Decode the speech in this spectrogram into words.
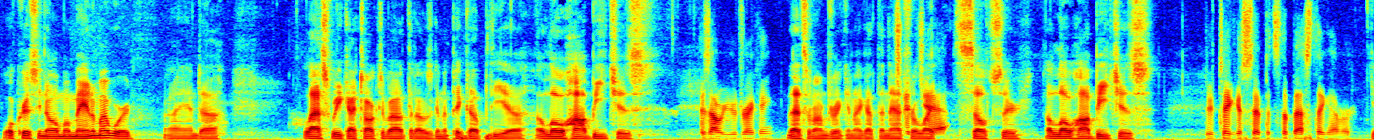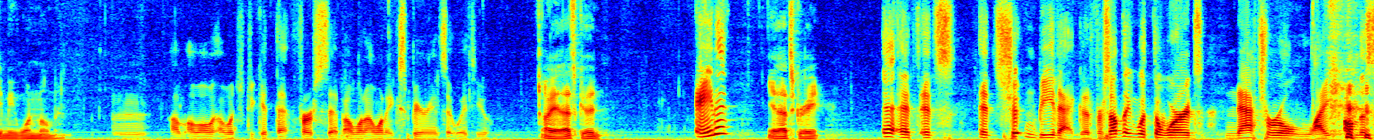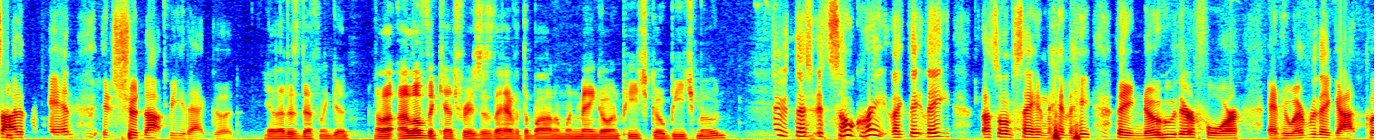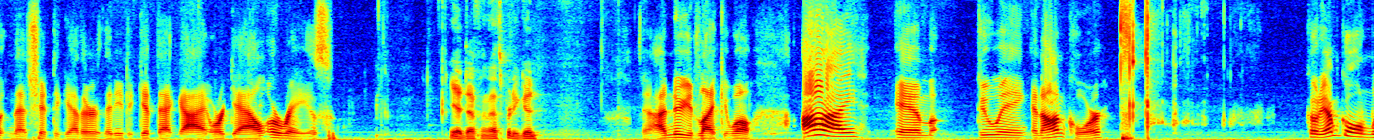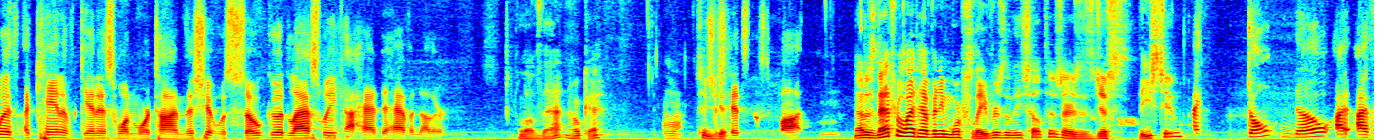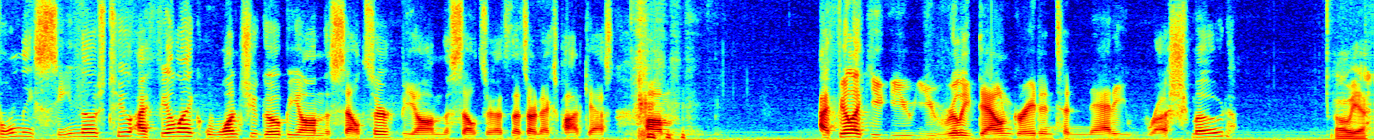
well, Chris, you know I'm a man of my word, and uh, last week I talked about that I was going to pick up the uh, Aloha Beaches. Is that what you're drinking? That's what I'm drinking. I got the natural light seltzer Aloha Beaches. Dude, take a sip. It's the best thing ever. Give me one moment. Mm, I, I, want- I want you to get that first sip. I want I want to experience it with you. Oh yeah, that's good. Ain't it? Yeah, that's great. Yeah, it's it's it shouldn't be that good for something with the words "natural light" on the side of the can. It should not be that good. Yeah, that is definitely good. I, lo- I love the catchphrases they have at the bottom when Mango and Peach go beach mode. Dude, it's so great. Like they, they that's what I'm saying, man. They they know who they're for, and whoever they got putting that shit together, they need to get that guy or gal a raise. Yeah, definitely. That's pretty good. Yeah, I knew you'd like it. Well, I am doing an encore. Cody, I'm going with a can of Guinness one more time. This shit was so good last week, I had to have another. Love that. Okay. Mm, it Seems just hits the spot. Mm. Now, does Natural Light have any more flavors of these seltzers, or is it just these two? I Don't know. I, I've only seen those two. I feel like once you go beyond the seltzer, beyond the seltzer, that's that's our next podcast. Um, I feel like you, you, you really downgrade into Natty Rush mode. Oh yeah.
